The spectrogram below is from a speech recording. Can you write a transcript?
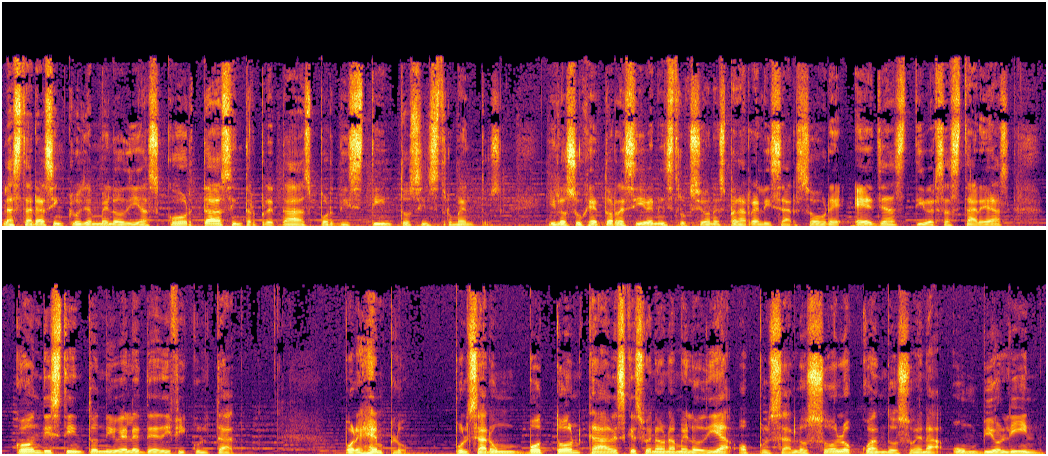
Las tareas incluyen melodías cortas interpretadas por distintos instrumentos y los sujetos reciben instrucciones para realizar sobre ellas diversas tareas con distintos niveles de dificultad. Por ejemplo, pulsar un botón cada vez que suena una melodía o pulsarlo solo cuando suena un violín.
